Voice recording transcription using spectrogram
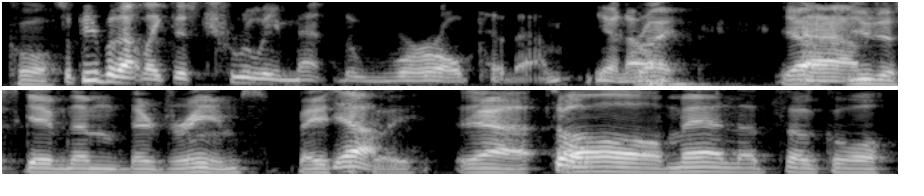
Cool. So people that like this truly meant the world to them. You know. Right. Yeah. Um, you just gave them their dreams, basically. Yeah. yeah. So, oh man, that's so cool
